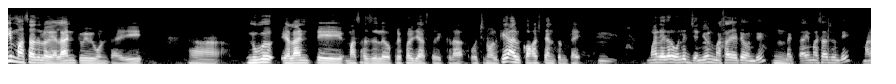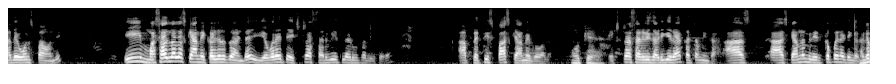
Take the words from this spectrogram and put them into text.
ఈ మసాజ్లో ఎలాంటివి ఉంటాయి? నువ్వు ఎలాంటి మసాజులు ప్రిఫర్ చేస్తావు ఇక్కడ? వచ్చిన వాళ్ళకి అవి కాస్ట్ ఎంత ఉంటాయి. మన దగ్గర ఓన్లీ జెన్యున్ మసాజ్ అయితే ఉంది. లైక్ థాయ్ మసాజ్ ఉంది మనదే ఓన్ స్పా ఉంది. ఈ మసాజ్లలో స్కామ్ ఎక్కడ జరుగుతుంది అంటే ఎవరైతే ఎక్స్ట్రా సర్వీస్లు అడుగుతారు చూసారో ఆ ప్రతి స్పా స్కామే పోవాలి. ఓకే. ఎక్స్ట్రా సర్వీస్ అడిగిరా కథం ఇంకా. ఆ ఆ స్కామ్లో మీరు ఇరుక్కపోయినట్టు ఇంకా అంటే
